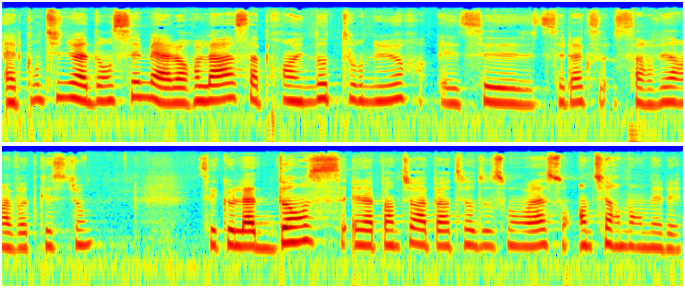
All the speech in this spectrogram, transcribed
elle continue à danser, mais alors là, ça prend une autre tournure et c'est là que ça revient à votre question. C'est que la danse et la peinture à partir de ce moment-là sont entièrement mêlées.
